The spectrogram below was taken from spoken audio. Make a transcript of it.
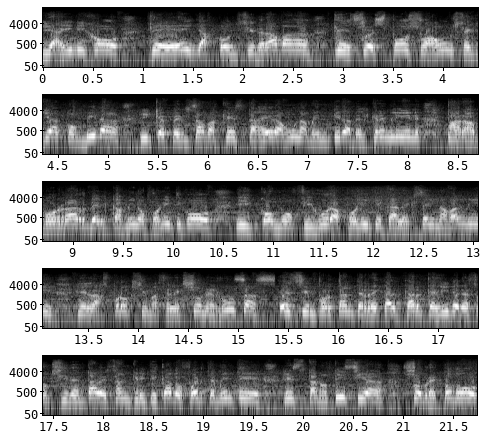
y ahí dijo que ella consideraba que su esposo aún seguía con vida y que pensaba que esta era una mentira del Kremlin para borrar del camino político y como figura política Alexei Navalny en las próximas elecciones rusas. Es importante recalcar que líderes occidentales han criticado fuertemente esta noticia, sobre todo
